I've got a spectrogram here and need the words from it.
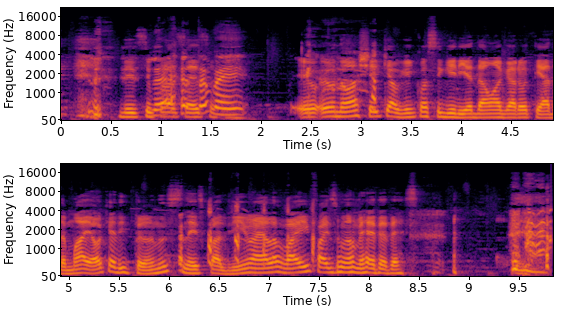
nesse Né? processo. também. Eu, eu não achei que alguém conseguiria dar uma garoteada maior que a de Thanos nesse quadrinho, aí ela vai e faz uma merda dessa.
